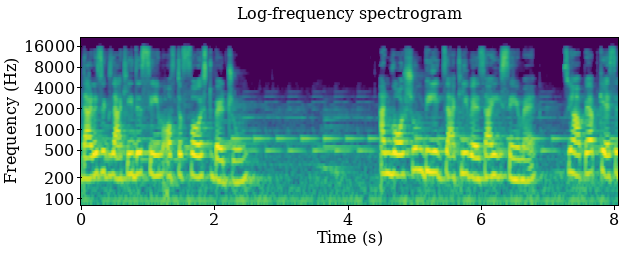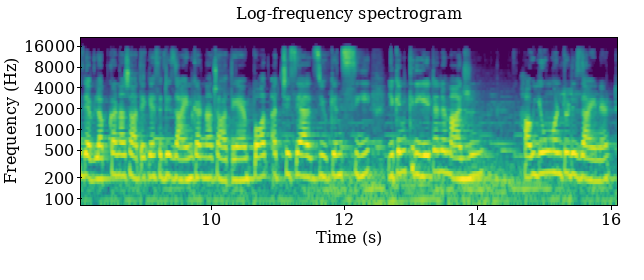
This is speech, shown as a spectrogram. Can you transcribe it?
that is exactly the same of the first bedroom and washroom भी एग्जैक्टली exactly वैसा ही सेम है. सो so, यहाँ पे आप कैसे डेवलप करना चाहते हैं कैसे डिज़ाइन करना चाहते हैं बहुत अच्छे से as you can see you can create and imagine how you want to design it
